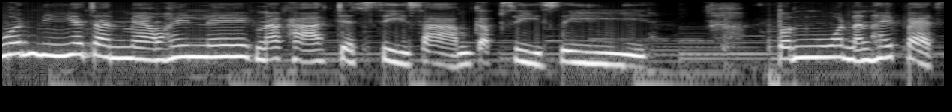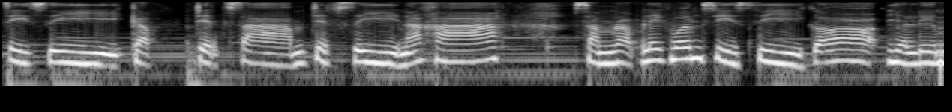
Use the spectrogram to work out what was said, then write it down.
งวดนี้อาจารย์แมวให้เลขนะคะ 743 กับ 44 ต้นงวดนั้นให้ 844 กับ 7374 นะคะสำหรับเลขเบิ้ล44 ก็อย่าลืม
